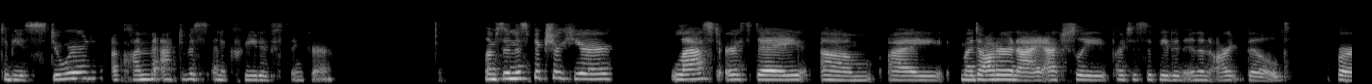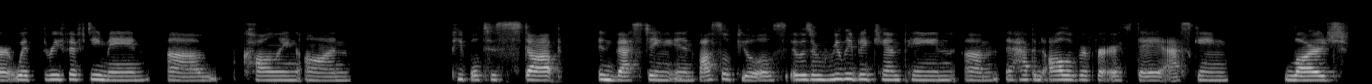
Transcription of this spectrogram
to be a steward, a climate activist, and a creative thinker. Um, so in this picture here, last Earth Day, um, I, my daughter and I actually participated in an art build for with 350 Maine um, calling on people to stop investing in fossil fuels. It was a really big campaign. Um, it happened all over for Earth Day, asking large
